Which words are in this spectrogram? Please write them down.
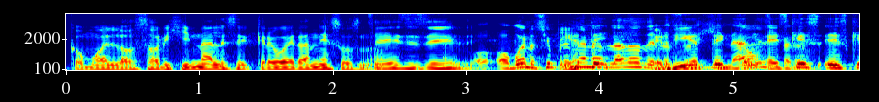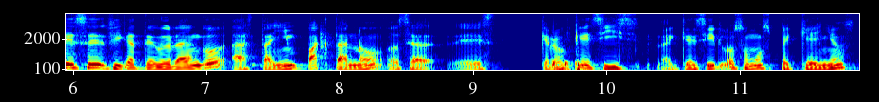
como los originales, eh, creo eran esos, ¿no? Sí, sí, sí. O, bueno, siempre me han hablado de los originales. es, que, es que ese, fíjate, Durango hasta ahí impacta, ¿no? O sea, es creo que sí, hay que decirlo, somos pequeños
